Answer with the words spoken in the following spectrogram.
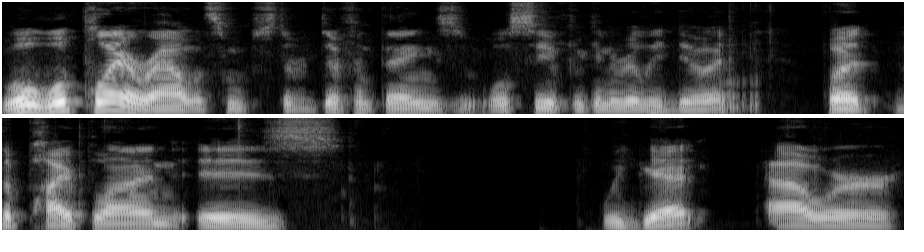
we'll we'll play around with some different things. We'll see if we can really do it. But the pipeline is we get our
